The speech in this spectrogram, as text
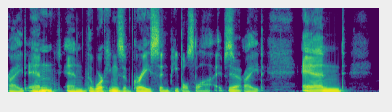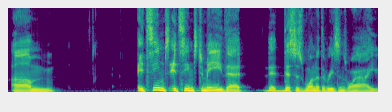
right? And mm. and the workings of grace in people's lives, yeah. right? And um, it seems it seems to me that this is one of the reasons why I,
